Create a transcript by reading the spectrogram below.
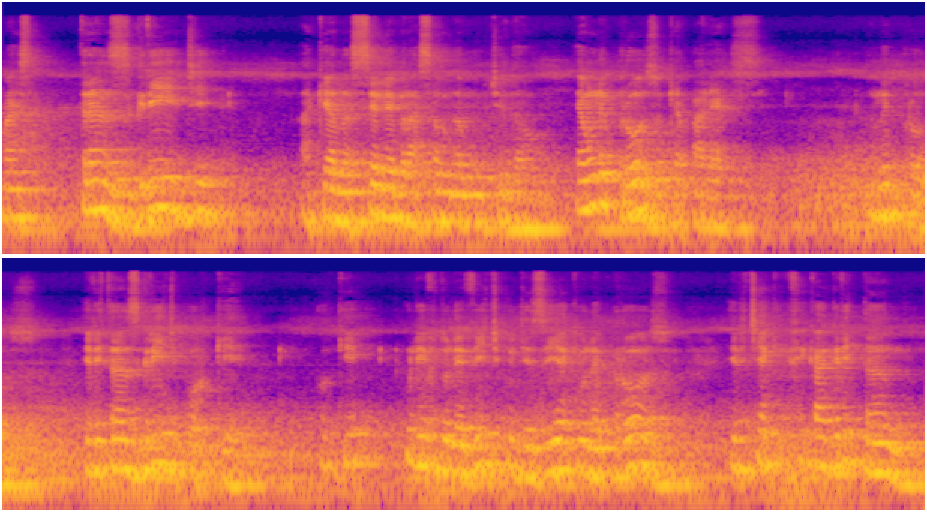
mas transgride aquela celebração da multidão. É um leproso que aparece. Um leproso. Ele transgride por quê? Porque o livro do Levítico dizia que o leproso ele tinha que ficar gritando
